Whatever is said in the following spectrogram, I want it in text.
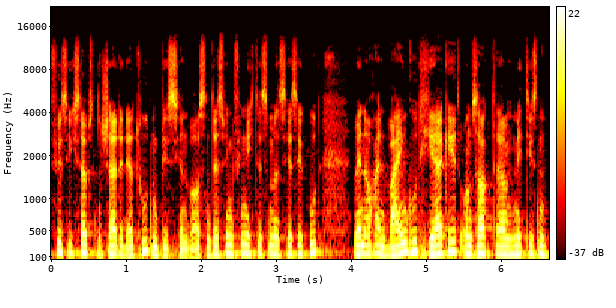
für sich selbst entscheidet, er tut ein bisschen was. Und deswegen finde ich das immer sehr, sehr gut, wenn auch ein Weingut hergeht und sagt, äh, mit diesen,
